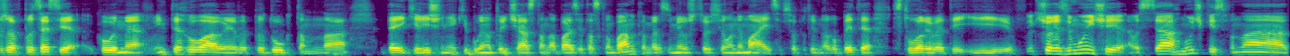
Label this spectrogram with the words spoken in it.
вже в процесі, коли ми інтегрували продукт там на деякі рішення, які були на той час там на базі Таскомбанку, ми розуміли, що цього всього немає. Це все потрібно робити, створювати. І якщо резюмуючи, ось ця гнучкість вона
